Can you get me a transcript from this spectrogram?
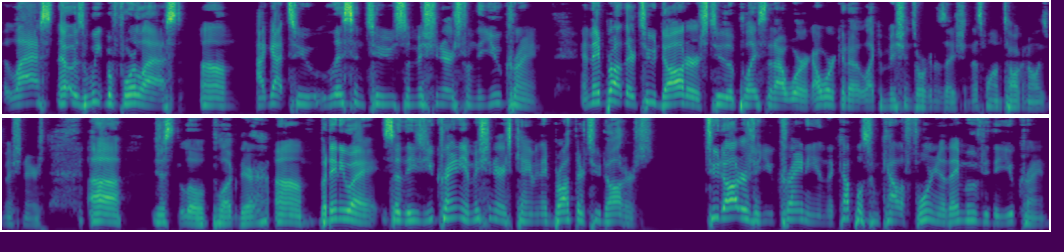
last, that was a week before last, um, I got to listen to some missionaries from the Ukraine and they brought their two daughters to the place that I work. I work at a like a missions organization. That's why I'm talking to all these missionaries. Uh, just a little plug there. Um, but anyway, so these Ukrainian missionaries came and they brought their two daughters. Two daughters are Ukrainian. The couple's from California. They moved to the Ukraine.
